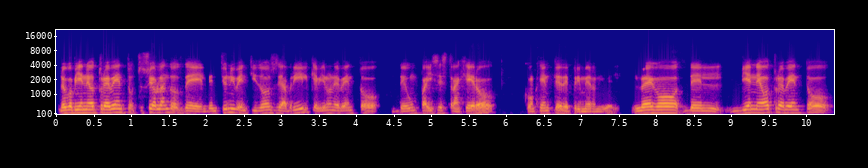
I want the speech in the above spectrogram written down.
Luego viene otro evento, estoy hablando del 21 y 22 de abril, que viene un evento de un país extranjero con gente de primer nivel. Luego del, viene otro evento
